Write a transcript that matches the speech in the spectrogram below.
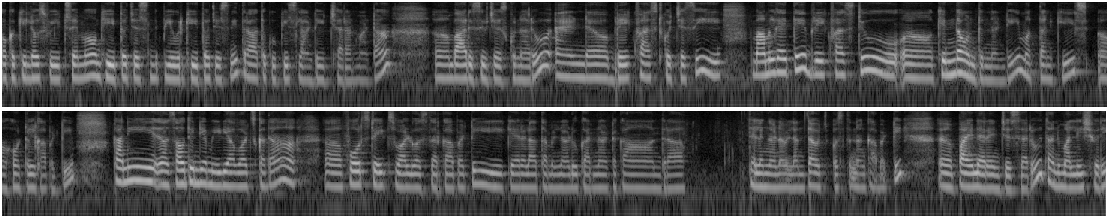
ఒక కిలో స్వీట్స్ ఏమో ఘీతో చేసింది ప్యూర్ ఘీతో చేసింది తర్వాత కుకీస్ లాంటివి ఇచ్చారనమాట బాగా రిసీవ్ చేసుకున్నారు. అండ్ బ్రేక్ఫాస్ట్కి వచ్చేసి మామూలుగా అయితే బ్రేక్ఫాస్ట్ కింద ఉంటుందండి మొత్తానికి హోటల్ కాబట్టి. కానీ సౌత్ ఇండియా మీడియా అవార్డ్స్ కదా ఫోర్ స్టేట్స్ వాళ్ళు వస్తారు కాబట్టి కేరళ తమిళనాడు కర్ణాటక ఆంధ్ర తెలంగాణ వీళ్ళంతా వస్తున్నాం కాబట్టి పైన అరేంజ్ చేశారు. తను మల్లీశ్వరి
